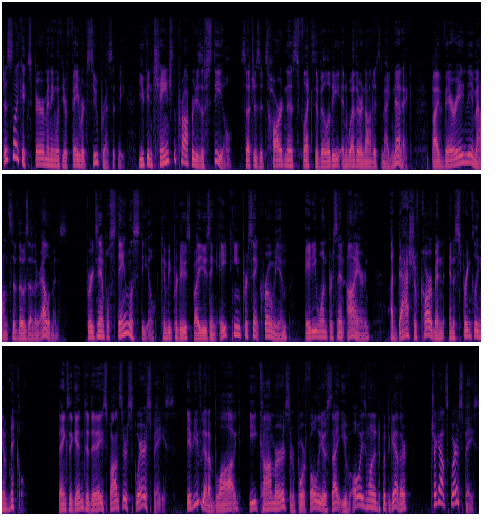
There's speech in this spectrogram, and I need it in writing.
Just like experimenting with your favorite soup recipe, you can change the properties of steel such as its hardness, flexibility, and whether or not it's magnetic, by varying the amounts of those other elements. For example, stainless steel can be produced by using 18% chromium, 81% iron, a dash of carbon, and a sprinkling of nickel. Thanks again to today's sponsor, Squarespace. If you've got a blog, e commerce, or portfolio site you've always wanted to put together, check out Squarespace.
